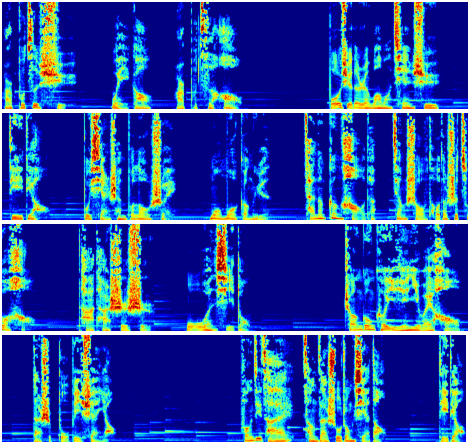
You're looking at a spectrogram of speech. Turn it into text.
而不自诩，位高而不自傲。”博学的人往往谦虚、低调，不显山不露水。默默耕耘，才能更好的将手头的事做好，踏踏实实，无问西东。成功可以引以为豪，但是不必炫耀。冯骥才曾在书中写道：“低调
